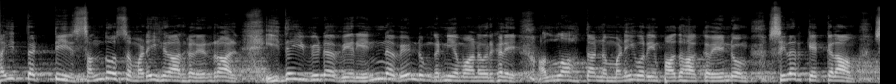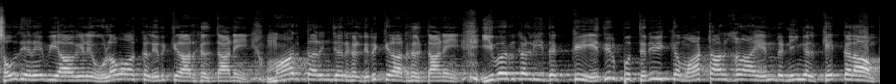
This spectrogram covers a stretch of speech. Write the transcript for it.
கைத்தட்டி சந்தோஷம் அடைகிறார்கள் என்றால் இதை விட வேறு என்ன வேண்டும் கண்ணியமானவர்களே? அல்லாஹ் தான் நம் அனைவரையும் பாதுகாக்க வேண்டும். சிலர் கேட்கலாம் சவுதி அரேபியாவிலே உலமாக்கள் இருக்கிறார்கள் தானே மார்க் அறிஞர்கள் இருக்கிறார்கள் தானே இவர்கள் இதற்கு எதிர்ப்பு தெரிவிக்க மாட்டார்களா என்று நீங்கள் கேட்கலாம்.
